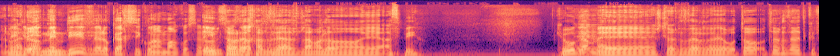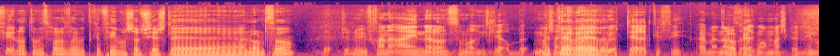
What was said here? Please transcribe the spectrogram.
אני כאילו מנדי ולוקח סיכון על מרקוס אלונסו. אם אתה הולך על. זה, אז למה לא אספי? כי הוא גם, אה. אה, יש לו החזר, אה, אותו החזר התקפי, לא אותו מספר החזרים התקפיים עכשיו שיש לאלונסו. פשוט במבחן העין, אלונסו מרגיש לי הרבה, מה שאני רואה אה, הוא יותר התקפי. הבן אדם אוקיי. משחק ממש קדימה.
